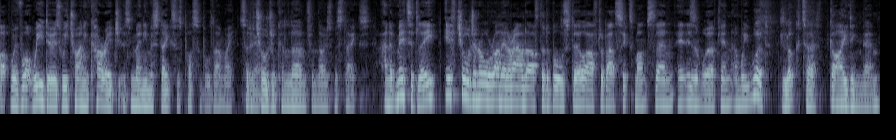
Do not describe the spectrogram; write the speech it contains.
but with what we do is we try and encourage as many mistakes as possible, don't we? So that Yeah. children can learn from those mistakes. And admittedly, if children are all running around after the ball still after about six months, then it isn't working, and we would look to guiding them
